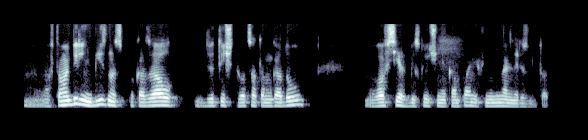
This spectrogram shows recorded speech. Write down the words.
Э, автомобильный бизнес показал в 2020 году во всех, без исключения компаний, феноменальный результат.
